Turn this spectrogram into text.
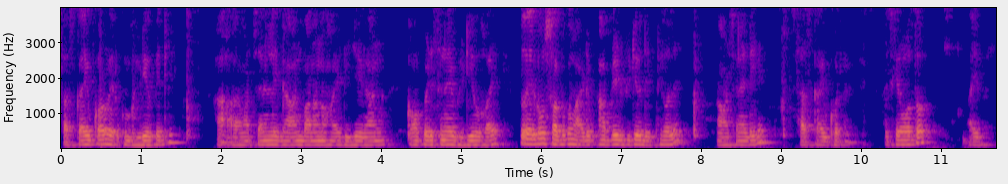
সাবস্ক্রাইব করো, এরকম ভিডিও পেতে। আর আমার চ্যানেলে গান বানানো হয় ডিজে গান কম্পিটিশনের ভিডিও হয়। তো এরকম সব রকম আপডেট ভিডিও দেখতে হলে আমার চ্যানেলটিকে সাবস্ক্রাইব করে আজকের মতো বাই বাই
